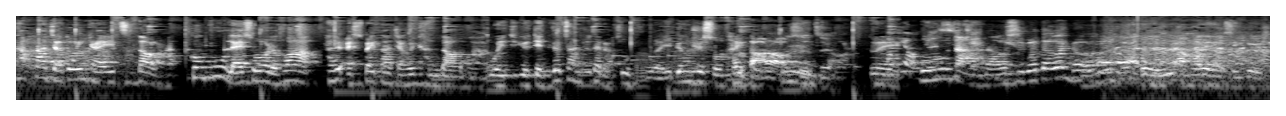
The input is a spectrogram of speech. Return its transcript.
大 大家都应该知道了，公布来说的话，他就 expect 大家会看到嘛。我有点个赞就代表祝福了，也不用去说太不打扰是嗯最好的。对不打扰是我的温柔。对，然后 也有新对象。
